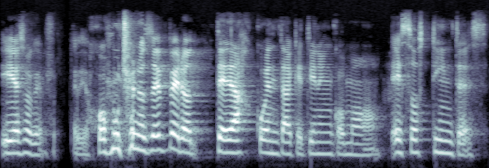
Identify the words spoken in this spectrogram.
y eso que de videojuegos mucho no sé, pero te das cuenta que tienen como esos tintes.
